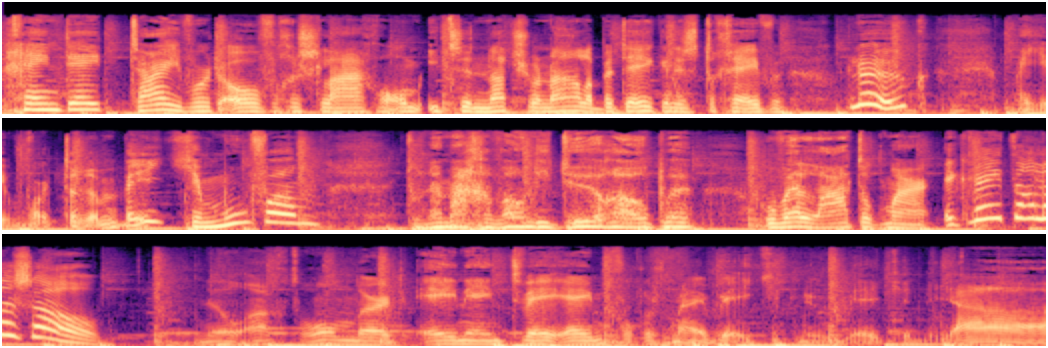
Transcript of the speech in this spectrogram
Geen detail wordt overgeslagen om iets een nationale betekenis te geven. Leuk, maar je wordt er een beetje moe van. Doe dan maar gewoon die deur open. Hoewel laat ook maar. Ik weet alles al. 0800 1121. Volgens mij weet je het nu. Weet je. Ja,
